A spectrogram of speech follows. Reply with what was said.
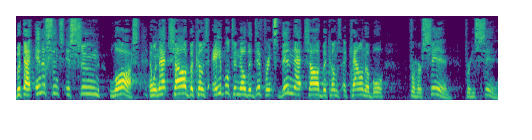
But that innocence is soon lost. And when that child becomes able to know the difference, then that child becomes accountable for her sin, for his sin.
